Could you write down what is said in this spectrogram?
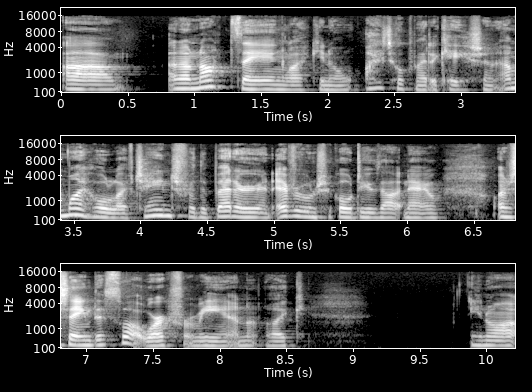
um and I'm not saying like, you know, I took medication and my whole life changed for the better and everyone should go do that now. I'm saying this is what worked for me and like you know,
